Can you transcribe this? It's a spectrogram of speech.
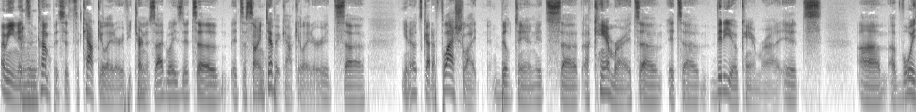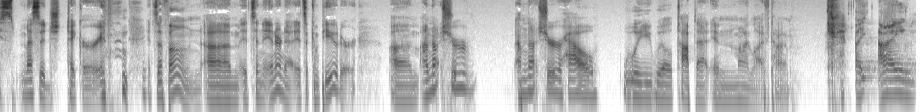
I mean, it's a compass. It's a calculator. If you turn it sideways, it's a it's a scientific calculator. It's uh, you know, it's got a flashlight built in. It's uh, a camera. It's a it's a video camera. It's um, a voice message taker. it's a phone. Um, it's an internet. It's a computer. Um, I'm not sure. I'm not sure how we will top that in my lifetime. I I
